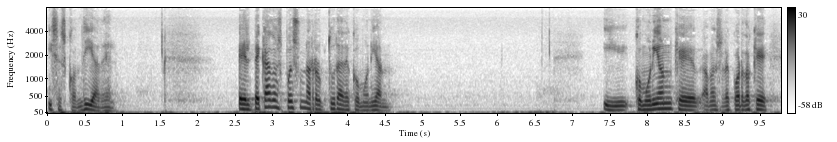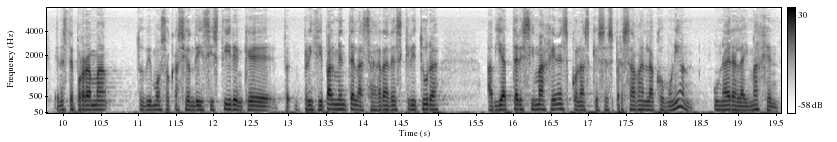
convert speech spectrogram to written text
y se escondía de él. El pecado es pues una ruptura de comunión. Y comunión que, vamos, recuerdo que en este programa tuvimos ocasión de insistir en que principalmente en la Sagrada Escritura había tres imágenes con las que se expresaba en la comunión. Una era la imagen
